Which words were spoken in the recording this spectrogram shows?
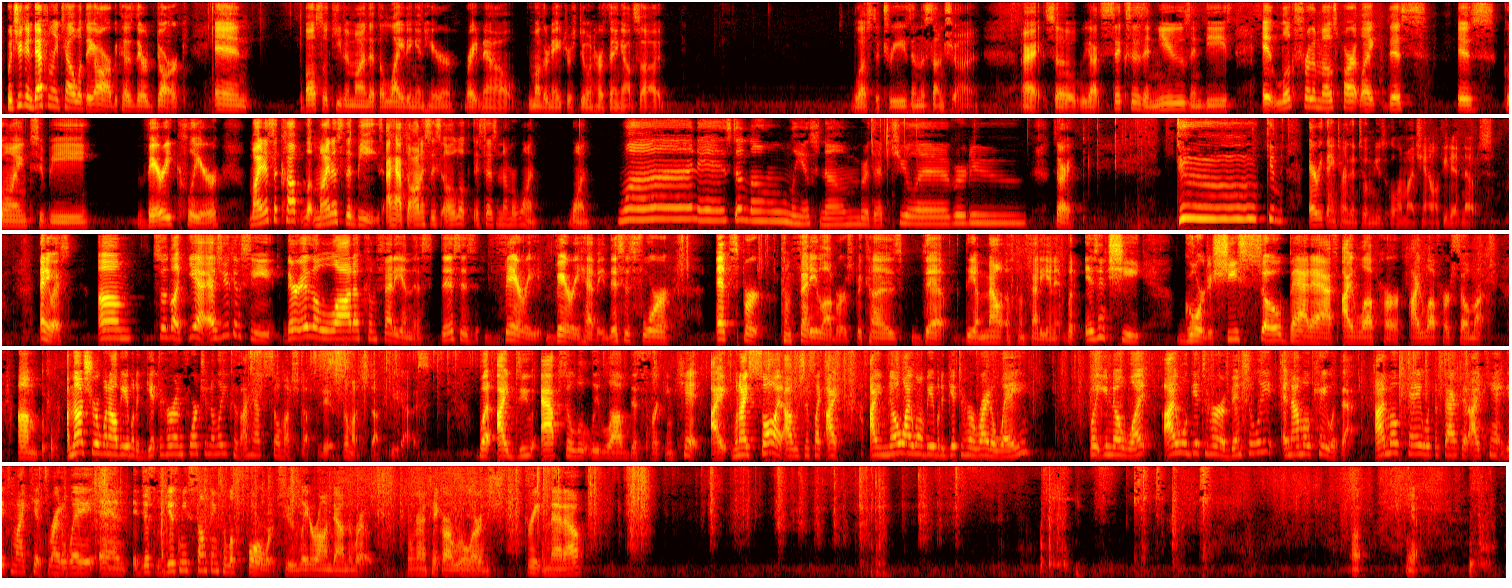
But you can definitely tell what they are because they're dark. And also keep in mind that the lighting in here right now, Mother Nature's doing her thing outside. Bless the trees and the sunshine. All right, so we got sixes and U's and D's. It looks for the most part like this is going to be very clear. Minus a couple, minus the B's. I have to honestly say, oh, look, it says number one. One. One is the loneliest number that you'll ever do. Sorry. Two. Everything turns into a musical on my channel if you didn't notice. Anyways, um, so like, yeah, as you can see, there is a lot of confetti in this. This is very, very heavy. This is for expert confetti lovers because the the amount of confetti in it. But isn't she gorgeous? She's so badass. I love her. I love her so much. Um, I'm not sure when I'll be able to get to her, unfortunately, because I have so much stuff to do. So much stuff you guys. But I do absolutely love this freaking kit. I When I saw it, I was just like, I, I know I won't be able to get to her right away. But you know what? I will get to her eventually, and I'm okay with that. I'm okay with the fact that I can't get to my kits right away, and it just gives me something to look forward to later on down the road. We're going to take our ruler and straighten that out. Yeah.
